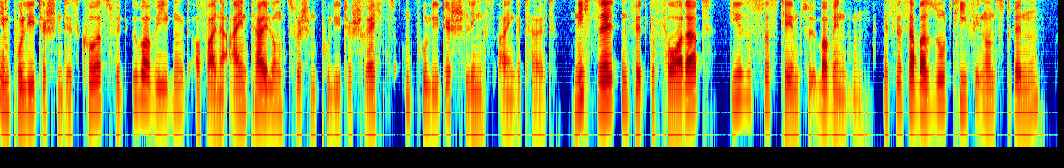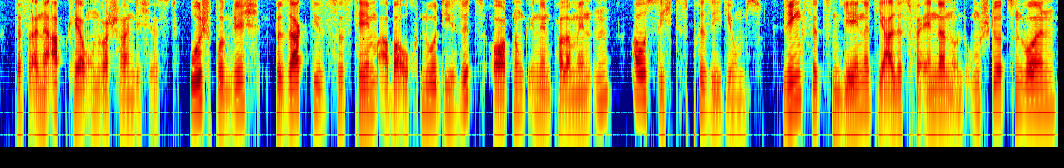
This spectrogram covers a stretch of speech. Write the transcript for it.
Im politischen Diskurs wird überwiegend auf eine Einteilung zwischen politisch rechts und politisch links eingeteilt. Nicht selten wird gefordert, dieses System zu überwinden. Es ist aber so tief in uns drin, dass eine Abkehr unwahrscheinlich ist. Ursprünglich besagt dieses System aber auch nur die Sitzordnung in den Parlamenten aus Sicht des Präsidiums. Links sitzen jene, die alles verändern und umstürzen wollen,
